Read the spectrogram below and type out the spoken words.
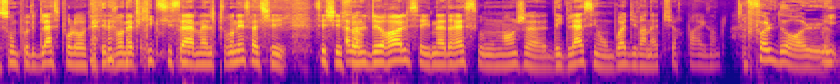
son pot de glace pour le regarder devant Netflix si ça a mal tourné. Ça, c'est chez Folderol, c'est une adresse où on mange des glaces et on boit du vin nature, par exemple. Folderol. Oui.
